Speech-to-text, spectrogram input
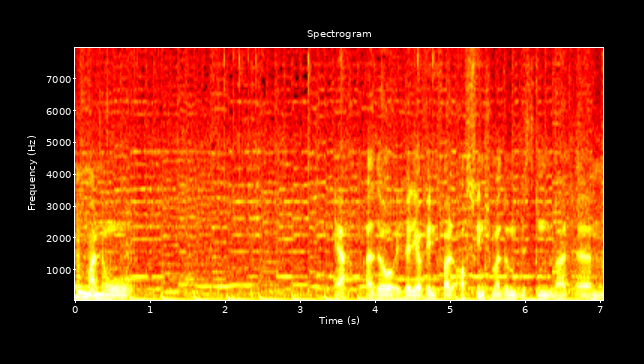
Mano. Ja, also ich werde hier auf jeden Fall offscreen schon mal so ein bisschen was, ähm,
